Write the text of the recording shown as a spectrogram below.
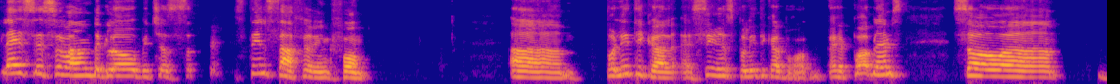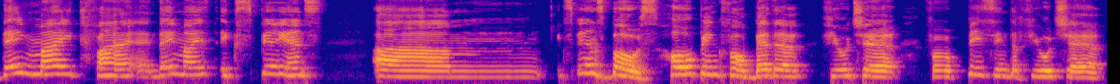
places around the globe which are still suffering from um, political, uh, serious political uh, problems. So uh, they might find, they might experience um, experience both, hoping for better future, for peace in the future,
